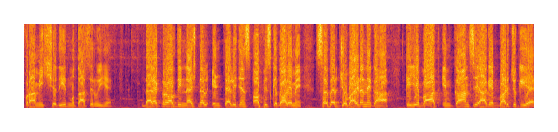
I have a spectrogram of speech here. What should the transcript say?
فرامی شدید متاثر ہوئی ہے۔ Director of the national intelligence office کے دورے میں صدر جو بائیڈن نے کہا کہ یہ بات امکان سے آگے بڑھ چکی ہے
